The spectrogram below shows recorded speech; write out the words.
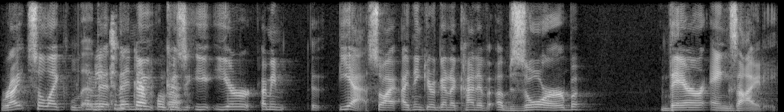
Right. So like I th- need to be then you careful, because you, you're. I mean, uh, yeah. So I, I think you're going to kind of absorb their anxiety,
